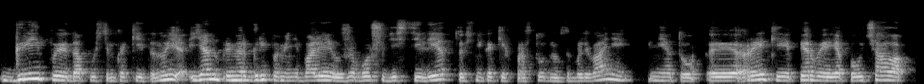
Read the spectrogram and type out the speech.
гриппы, допустим, какие-то. Ну, я, я, например, гриппами не болею уже больше 10 лет, то есть никаких простудных заболеваний нету. Э, рейки первые я получала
